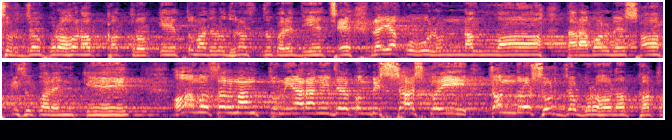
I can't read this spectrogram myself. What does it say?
সূর্য, গ্রহ, নক্ষত্র, কে তোমাদের অধীনস্থ করে দিয়েছে? তারা বলবে সব কিছু করেন কে? ও মুসলমান, তুমি আর আমি যেরকম বিশ্বাস করি, চন্দ্র, সূর্য, গ্রহ, নক্ষত্র,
